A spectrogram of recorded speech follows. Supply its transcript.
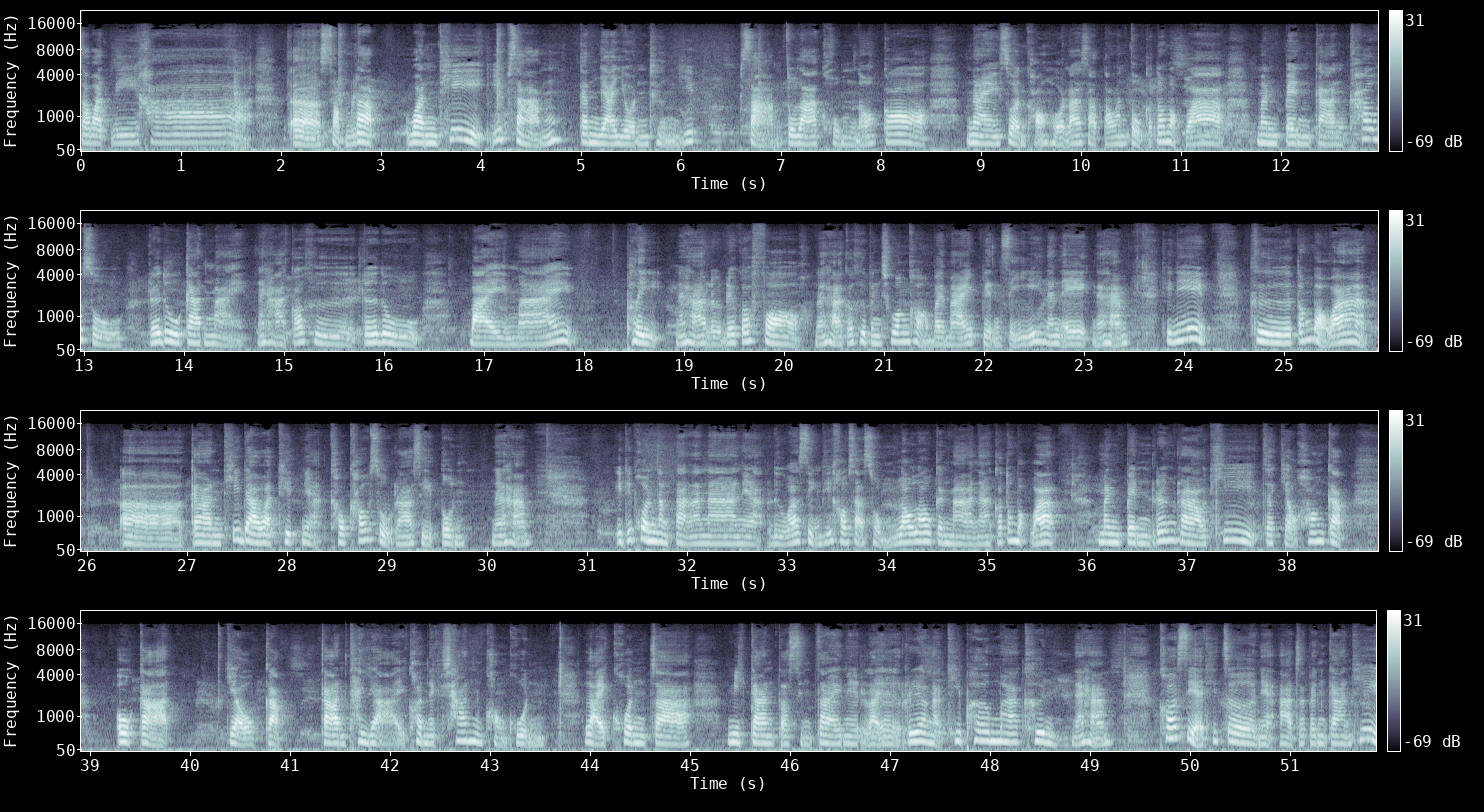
สวัสดีค่ะสำหรับวันที่ 23 กันยายนถึง 23 ตุลาคมเนาะก็ในส่วนของโหราศาสตร์ตะวันตกก็ต้องบอกว่ามันเป็นการเข้าสู่ฤดูกาลใหม่นะคะก็คือฤดูใบไม้ผลินะคะหรือเรียกว่า fall นะคะก็คือเป็นช่วงของใบไม้เปลี่ยนสีนั่นเองนะคะทีนี้คือต้องบอกว่าการที่ดาวอาทิตย์เนี่ยเขาเข้าสู่ราศีตุล นะคะอิทธิพลต่างๆนานาเนี่ยหรือว่าสิ่งที่เขาสะสมเล่าๆกันมานะก็ต้องบอกว่ามันเป็นเรื่องราวที่จะเกี่ยวข้องกับโอกาสเกี่ยวกับการขยายคอนเน็ชันของคุณ หลายคนจะมีการตัดสินใจในหลายเรื่องอะที่เพิ่มมากขึ้นนะคะข้อเสียที่เจอเนี่ยอาจจะเป็นการที่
